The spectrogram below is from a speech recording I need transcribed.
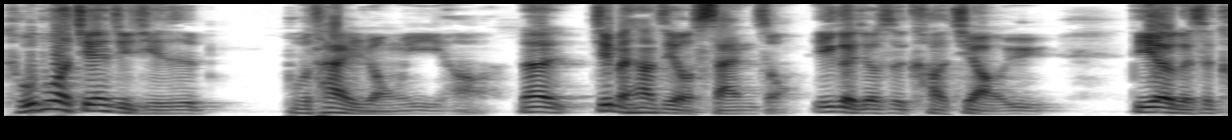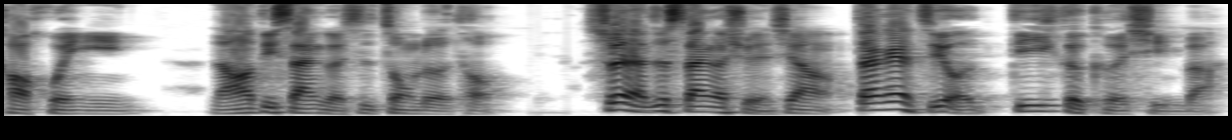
突破阶级其实不太容易哈。那基本上只有三种，一个就是靠教育，第二个是靠婚姻。然后第三个是中乐透，虽然这三个选项大概只有第一个可行吧，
